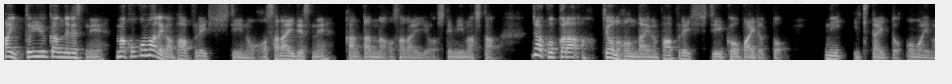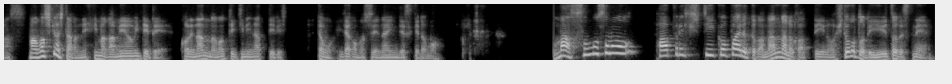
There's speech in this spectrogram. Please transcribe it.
はい、という感じですね。まあ、ここまでがパープレキシティのおさらいですね。簡単なおさらいをしてみました。じゃあ、ここから今日の本題のパープレキシティコーパイロットに行きたいと思います。まあもしかしたらね、今画面を見てて、これ何なのって気になっている人もいたかもしれないんですけども。まあそもそもパープレキシティコーパイロットが何なのかっていうのを一言で言うとですね、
